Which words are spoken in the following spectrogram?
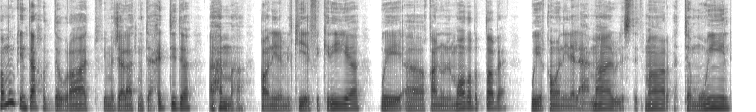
فممكن تاخذ دورات في مجالات متعددة أهمها قوانين الملكية الفكرية وقانون الموضة بالطبع وقوانين الأعمال والاستثمار التمويل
